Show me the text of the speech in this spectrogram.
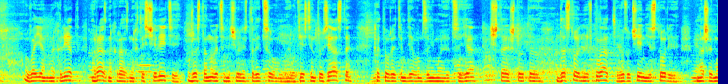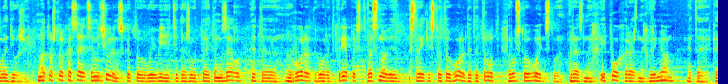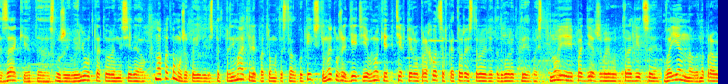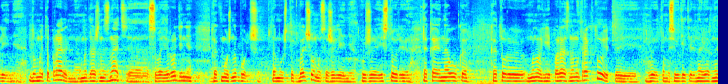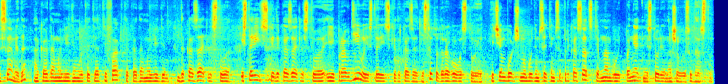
военных лет, разных-разных тысячелетий, уже становится Мичуринск традиционной. Вот есть энтузиасты, которые этим делом занимаются. Я считаю, что это достойный вклад в изучение истории нашей молодежи. Ну а то, что касается Мичуринска, то вы видите даже вот по этому залу, это город, город-крепость. В основе строительства этого города это труд русского воинства разных эпох, разных времен. Это казаки, это служивые люд, который населял. Ну а потом уже появились предприниматели, потом это стало купеческим. Но это уже дети и внуки тех первопроходцев, которые строили этот город-крепость. Ну и поддерживая вот традиции военного направления, думаю, это правильно. Мы должны знать о своей родине как можно больше. Потому что, к большому сожалению, уже история такая наука, которую многие по-разному трактуют, и вы этому свидетели, наверное, сами, А когда мы видим вот эти артефакты, когда мы видим доказательства, историческое доказательство и правдивое историческое доказательство, это дорогого стоит. И чем больше мы будем с этим соприкасаться, тем нам будет понятнее история нашего государства.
